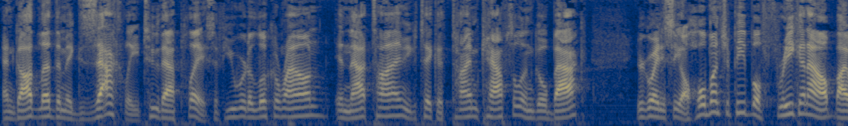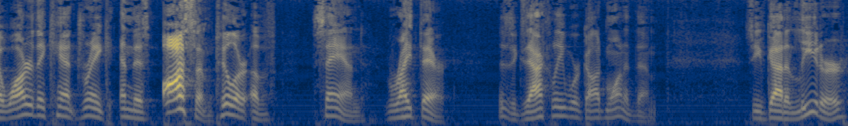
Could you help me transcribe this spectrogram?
And God led them exactly to that place. If you were to look around in that time, you could take a time capsule and go back. You're going to see a whole bunch of people freaking out by water they can't drink and this awesome pillar of sand right there. This is exactly where God wanted them. So you've got a leader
